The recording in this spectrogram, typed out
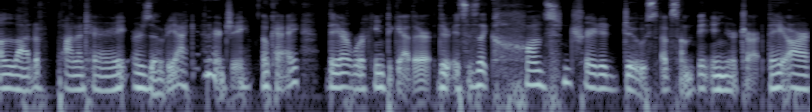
a lot of planetary or zodiac energy. Okay. They are working together. There is this like concentrated dose of something in your chart. They are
